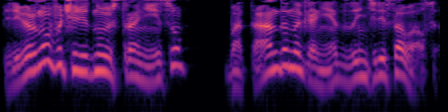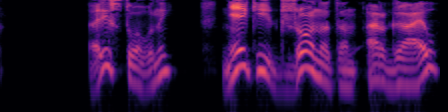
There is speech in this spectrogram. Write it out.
Перевернув очередную страницу, Батанда, наконец, заинтересовался. Арестованный некий Джонатан Аргайл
